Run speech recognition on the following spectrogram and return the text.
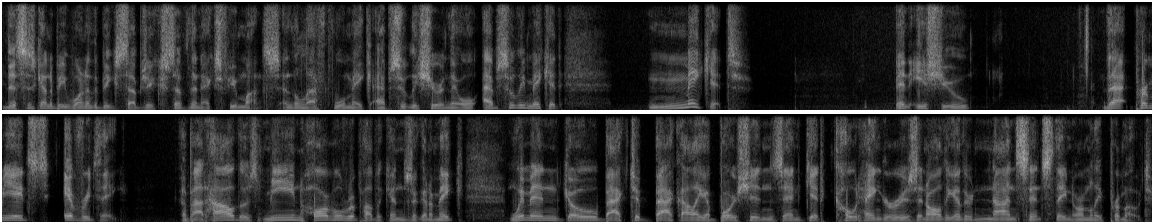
This is going to be one of the big subjects of the next few months, and the left will make absolutely sure, and they will absolutely make it make it an issue that permeates everything about how those mean, horrible Republicans are going to make women go back to back alley abortions and get coat hangers and all the other nonsense they normally promote.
